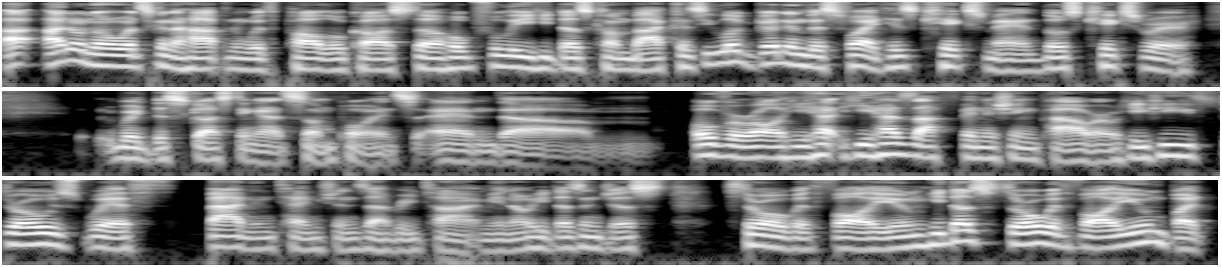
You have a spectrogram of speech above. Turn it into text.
I, I don't know what's going to happen with Paulo Costa. Hopefully, he does come back because he looked good in this fight. His kicks, man, those kicks were were disgusting at some points. And um, overall, he ha- he has that finishing power. He he throws with bad intentions every time. You know, he doesn't just throw with volume. He does throw with volume, but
